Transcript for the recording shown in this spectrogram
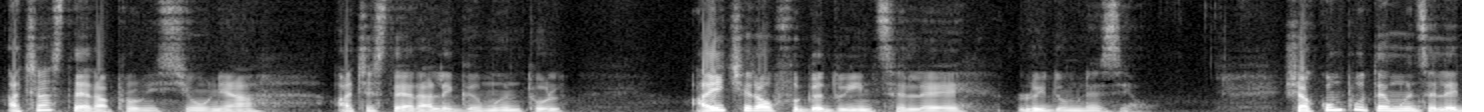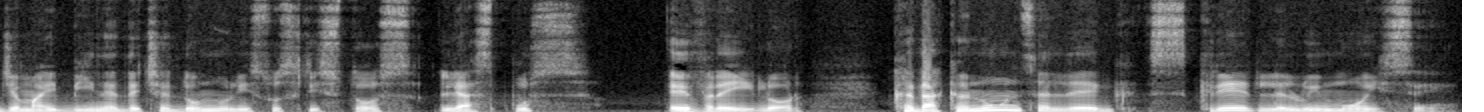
Aceasta era promisiunea, acesta era legământul, aici erau făgăduințele lui Dumnezeu. Și acum putem înțelege mai bine de ce Domnul Isus Hristos le-a spus evreilor că dacă nu înțeleg scrierile lui Moise,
